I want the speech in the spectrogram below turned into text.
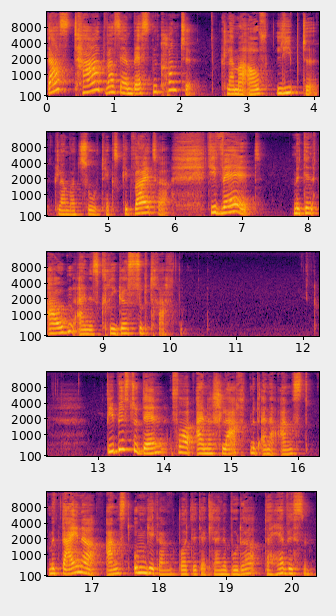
das, tat, was er am besten konnte. Klammer auf, liebte, Klammer zu, Text geht weiter. Die Welt mit den Augen eines Kriegers zu betrachten. Wie bist du denn vor einer Schlacht mit einer Angst, mit deiner Angst umgegangen, wollte der kleine Buddha daher wissen.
